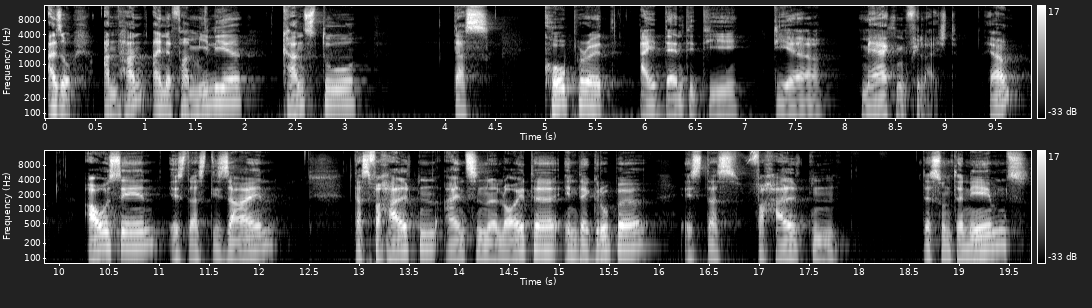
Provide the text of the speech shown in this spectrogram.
Also anhand einer Familie kannst du das Corporate Identity dir merken vielleicht. Ja? Aussehen ist das Design, das Verhalten einzelner Leute in der Gruppe ist das Verhalten des Unternehmens,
